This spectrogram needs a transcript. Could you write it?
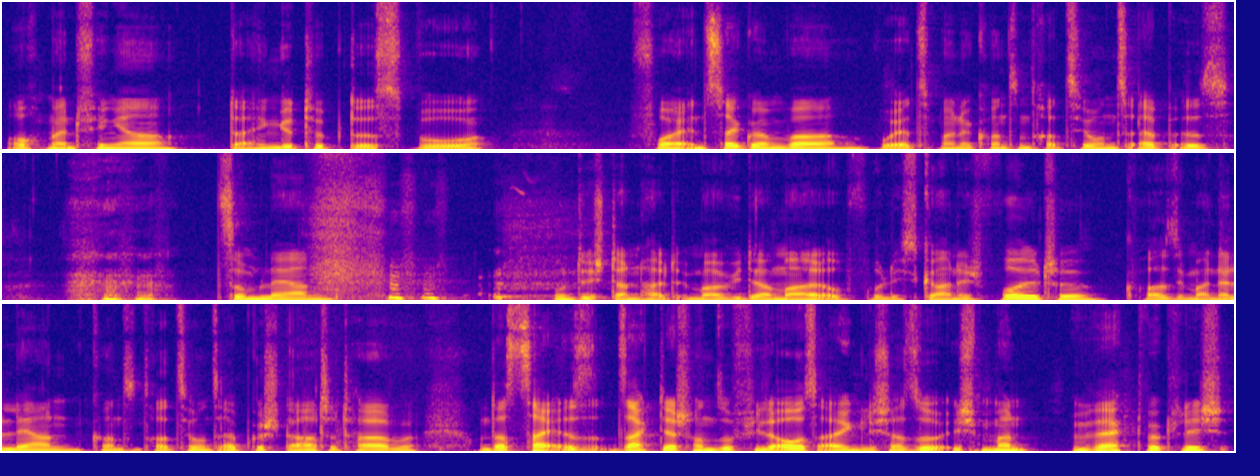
Auch mein Finger dahin getippt ist, wo vorher Instagram war, wo jetzt meine Konzentrations-App ist zum Lernen. Und ich dann halt immer wieder mal, obwohl ich es gar nicht wollte, quasi meine Lern-Konzentrations-App gestartet habe. Und das zei- es sagt ja schon so viel aus eigentlich. Also ich, man merkt wirklich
